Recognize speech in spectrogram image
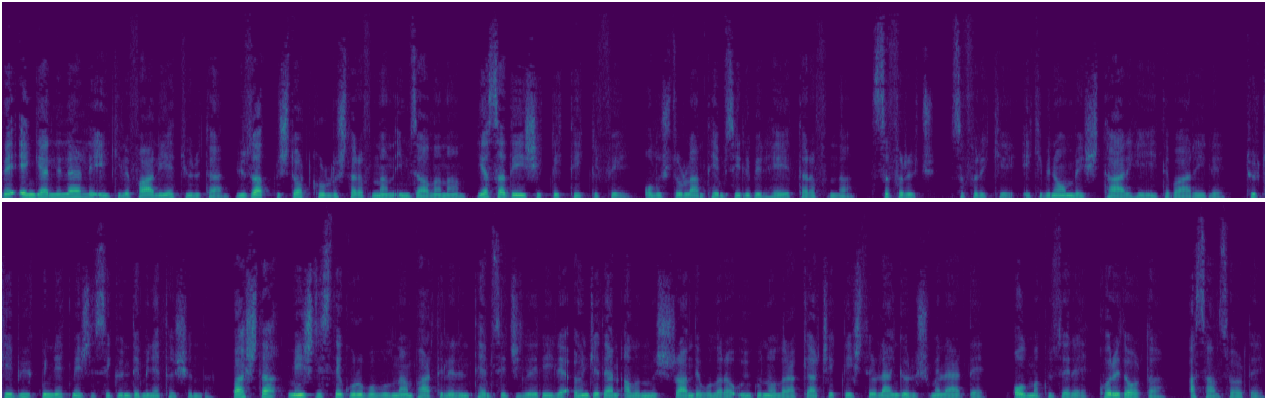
ve engellilerle ilgili faaliyet yürüten 164 kuruluş tarafından imzalanan yasa değişiklik teklifi oluşturulan temsili bir heyet tarafından 03.02.2015 tarihi itibariyle Türkiye Büyük Millet Meclisi gündemine taşındı. Başta mecliste grubu bulunan partilerin temsilcileriyle önceden alınmış randevulara uygun olarak gerçekleştirilen görüşmelerde olmak üzere koridorda, asansörde,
